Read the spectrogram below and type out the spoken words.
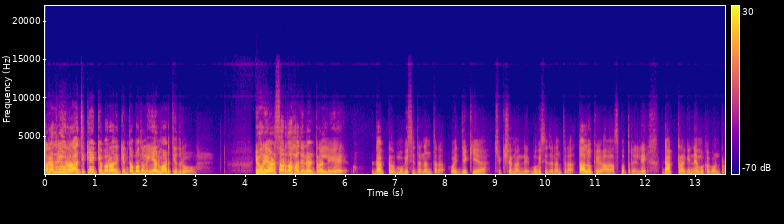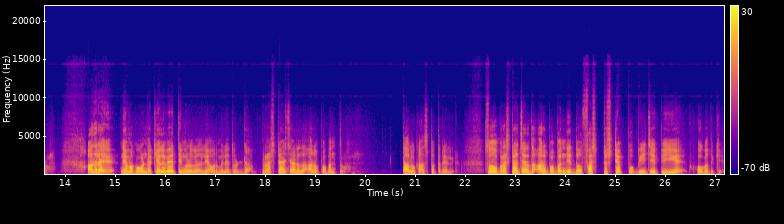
ಹಾಗಾದರೆ ಇವರು ರಾಜಕೀಯಕ್ಕೆ ಬರೋದಕ್ಕಿಂತ ಮೊದಲು ಏನು ಮಾಡ್ತಿದ್ರು? ಇವರು ಎರಡು ಸಾವಿರದ ಹದಿನೆಂಟರಲ್ಲಿ ಡಾಕ್ಟರ್ ಮುಗಿಸಿದ ನಂತರ, ವೈದ್ಯಕೀಯ ಶಿಕ್ಷಣ ಮುಗಿಸಿದ ನಂತರ ತಾಲೂಕು ಆಸ್ಪತ್ರೆಯಲ್ಲಿ ಡಾಕ್ಟ್ರಾಗಿ ನೇಮಕಗೊಂಡರು. ಆದರೆ ನೇಮಕಗೊಂಡ ಕೆಲವೇ ತಿಂಗಳುಗಳಲ್ಲಿ ಅವ್ರ ಮೇಲೆ ದೊಡ್ಡ ಭ್ರಷ್ಟಾಚಾರದ ಆರೋಪ ಬಂತು ತಾಲೂಕು ಆಸ್ಪತ್ರೆಯಲ್ಲಿ. ಸೊ ಭ್ರಷ್ಟಾಚಾರದ ಆರೋಪ ಬಂದಿದ್ದು ಫಸ್ಟ್ ಸ್ಟೆಪ್ಪು ಬಿ ಜೆ ಪಿಗೆ ಹೋಗೋದಕ್ಕೆ.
